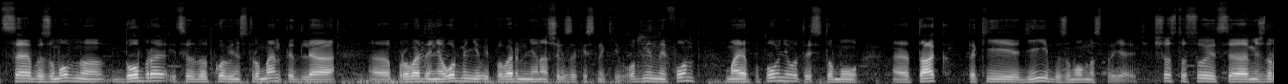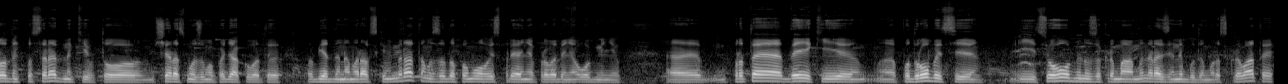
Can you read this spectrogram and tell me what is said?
це безумовно добре і це додаткові інструменти для е, проведення обмінів і повернення наших захисників. Обмінний фонд має поповнюватись, тому е, так. Такі дії безумовно сприяють. Що стосується міжнародних посередників, то ще раз можемо подякувати Об'єднаним Арабським Еміратам за допомогу і сприяння проведення обмінів. Е, Проте деякі е, подробиці і цього обміну, зокрема, ми наразі не будемо розкривати,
